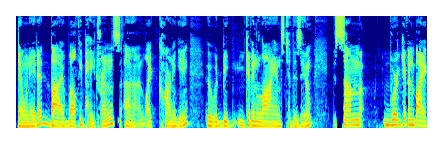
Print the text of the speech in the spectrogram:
donated by wealthy patrons, uh, like Carnegie, who would be giving lions to the zoo. Some were given by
